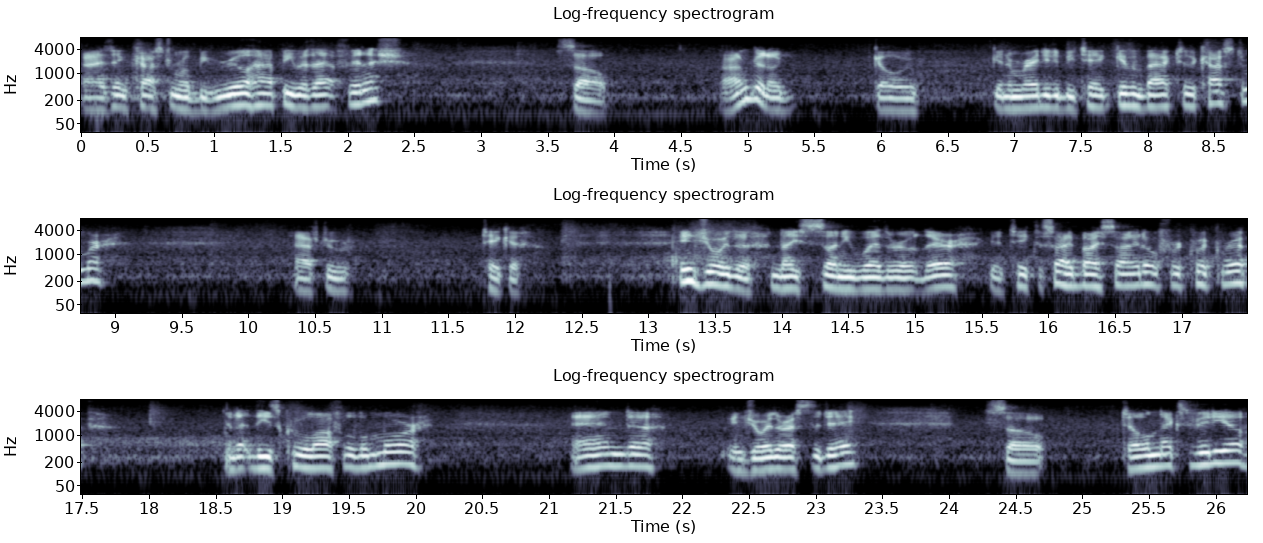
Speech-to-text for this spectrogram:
I think customer will be real happy with that finish. So, I'm going to go get them ready to be take, given back to the customer after take a enjoy the nice sunny weather out there. Gonna take the side-by-side out for a quick rip and let these cool off a little more and uh, enjoy the rest of the day. So, till next video,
